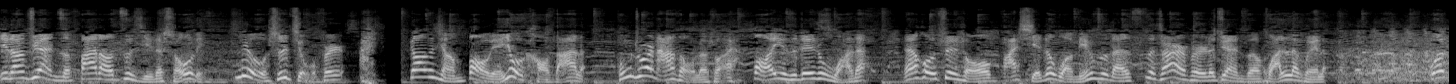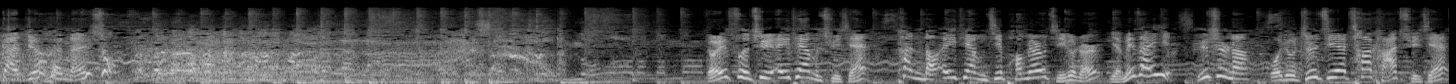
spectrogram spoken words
一张卷子发到自己的手里，六十九分哎，刚想抱怨又考砸了，同桌拿走了，说：“哎，不好意思，这是我的。”然后顺手把写着我名字的四十二分的卷子还了回来，我感觉很难受。有一次去 ATM 取钱，看到 ATM 机旁边有几个人，也没在意，于是呢，我就直接插卡取钱。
